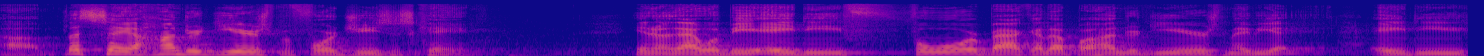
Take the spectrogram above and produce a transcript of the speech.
uh, let's say, 100 years before Jesus came, you know, that would be AD 4, back it up 100 years, maybe AD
